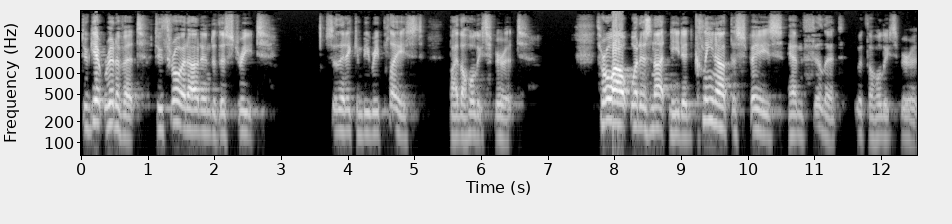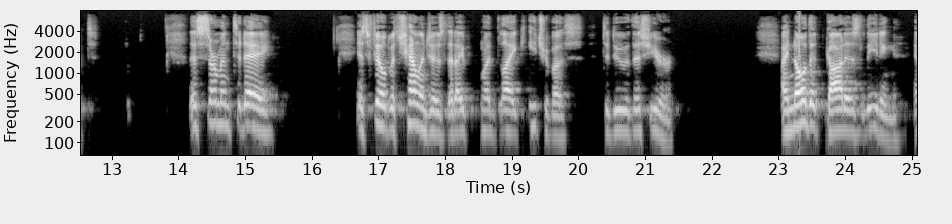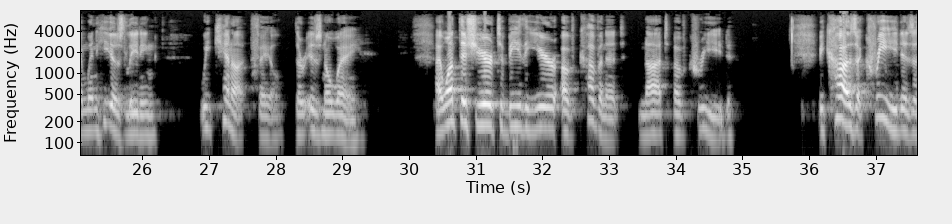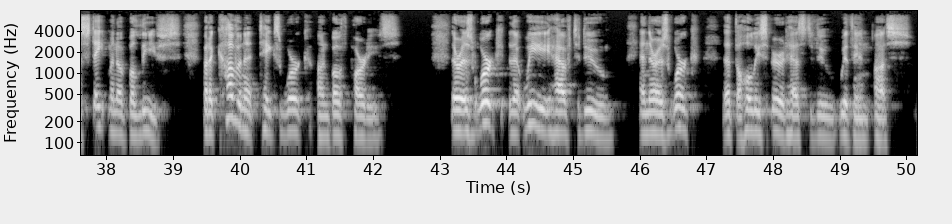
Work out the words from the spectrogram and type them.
to get rid of it, to throw it out into the street so that it can be replaced by the Holy Spirit. Throw out what is not needed, clean out the space, and fill it with the Holy Spirit. This sermon today is filled with challenges that I would like each of us to do this year. I know that God is leading, and when He is leading, we cannot fail. There is no way. I want this year to be the year of covenant, not of creed. Because a creed is a statement of beliefs, but a covenant takes work on both parties. There is work that we have to do, and there is work that the Holy Spirit has to do within us.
